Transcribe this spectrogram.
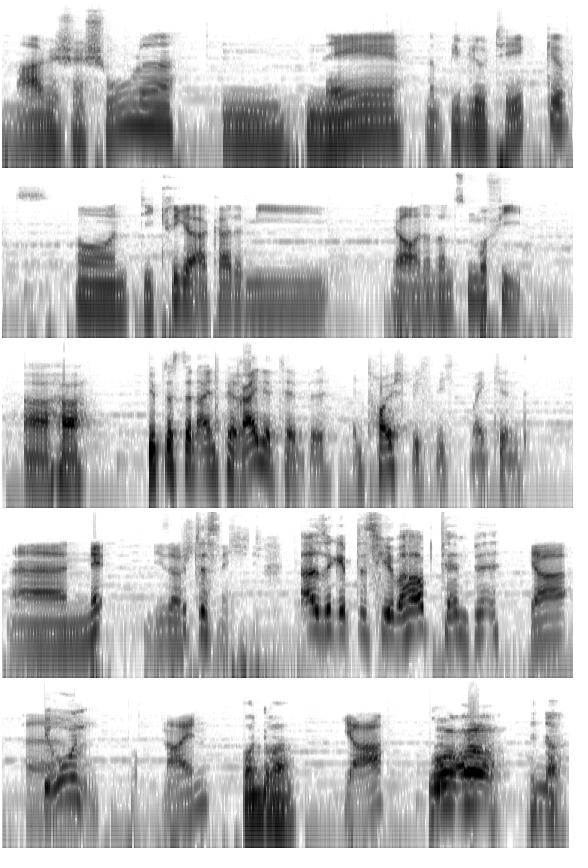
magische Schule? Hm, nee, eine Bibliothek gibt's. Und die Kriegerakademie, ja, und ansonsten nur Vieh. Aha. Gibt es denn einen Pereine-Tempel? Enttäuscht mich nicht, mein Kind. Äh, nee, dieser Gibt Stadt es- nicht. Also gibt es hier überhaupt Tempel? Ja, äh, Die Ruhen. Nein, Bondra. ja, Oh, Hinder.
